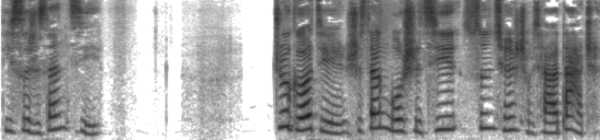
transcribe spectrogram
第四十三集。诸葛瑾是三国时期孙权手下的大臣，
